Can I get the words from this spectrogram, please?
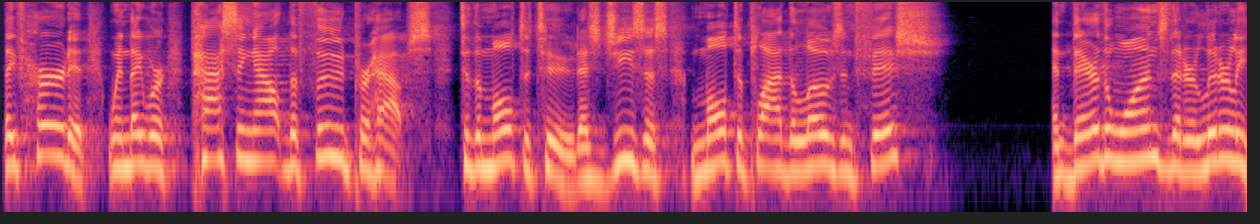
They've heard it when they were passing out the food, perhaps, to the multitude as Jesus multiplied the loaves and fish. And they're the ones that are literally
